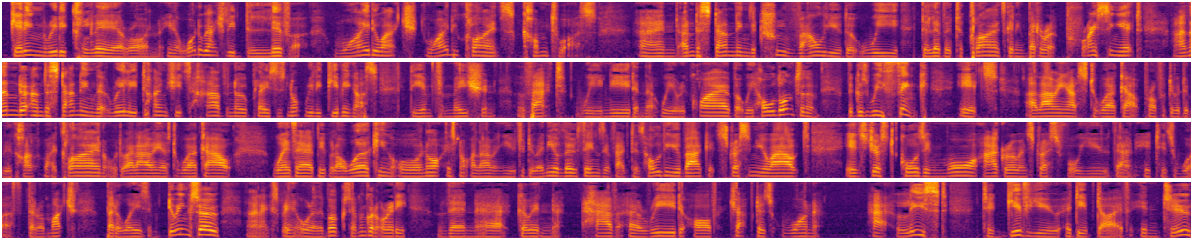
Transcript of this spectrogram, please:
getting really clear on you know what do we actually deliver why do act- why do clients come to us and understanding the true value that we deliver to clients, getting better at pricing it, and under understanding that really timesheets have no place, it's not really giving us the information that we need and that we require, but we hold on to them because we think it's allowing us to work out profitability by client or allowing us to work out whether people are working or not. It's not allowing you to do any of those things. In fact, it's holding you back, it's stressing you out, it's just causing more aggro and stress for you than it is worth. There are much better ways of doing so, and I explain it all in the book. So if you haven't got it already, then uh, go and have a read of chapters one at least to give you a deep dive into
